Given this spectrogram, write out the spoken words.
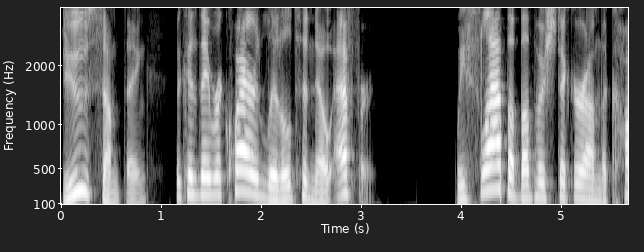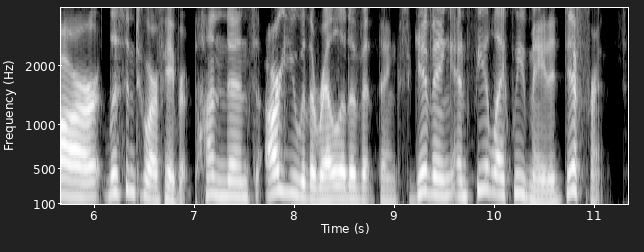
do something because they require little to no effort. We slap a bumper sticker on the car, listen to our favorite pundits, argue with a relative at Thanksgiving, and feel like we've made a difference.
